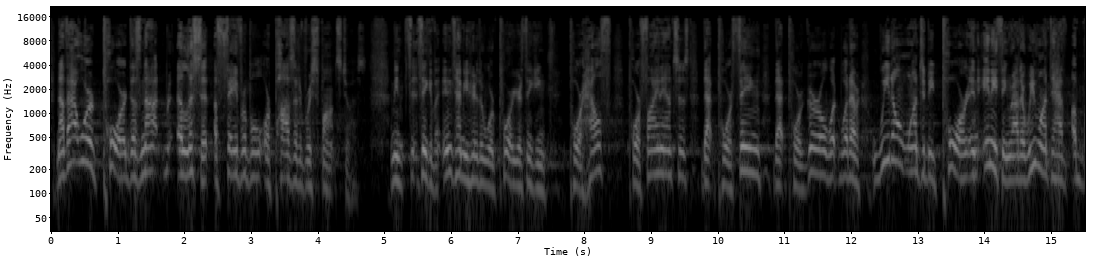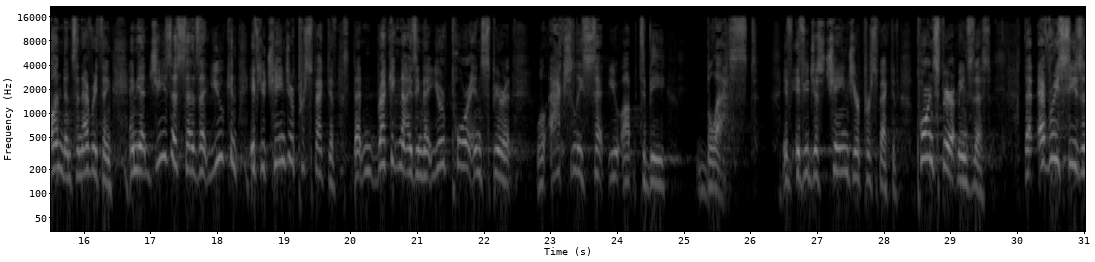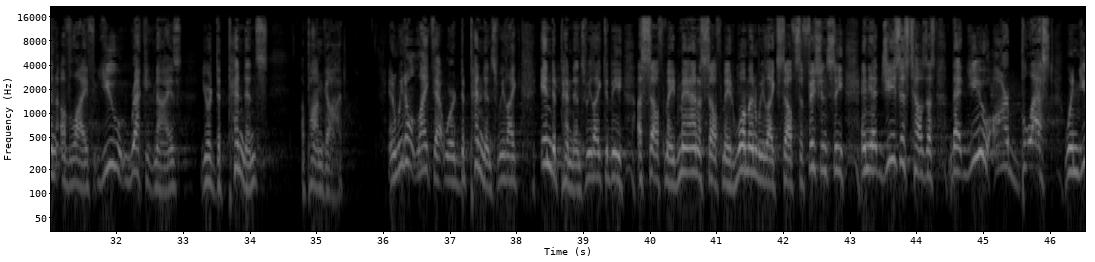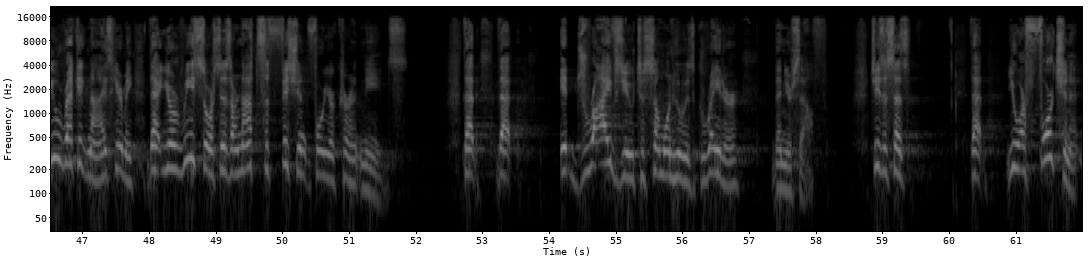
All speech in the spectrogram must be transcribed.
Now, that word poor does not elicit a favorable or positive response to us. I mean, th- think of it. Anytime you hear the word poor, you're thinking poor health, poor finances, that poor thing, that poor girl, what, whatever. We don't want to be poor in anything. Rather, we want to have abundance in everything. And yet, Jesus says that you can, if you change your perspective, that recognizing that you're poor in spirit, will actually set you up to be blessed. If, if you just change your perspective. Poor in spirit means this that every season of life you recognize your dependence upon God. And we don't like that word dependence. We like independence. We like to be a self made man, a self made woman. We like self sufficiency. And yet Jesus tells us that you are blessed when you recognize, hear me, that your resources are not sufficient for your current needs that, that it drives you to someone who is greater than yourself. Jesus says that you are fortunate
